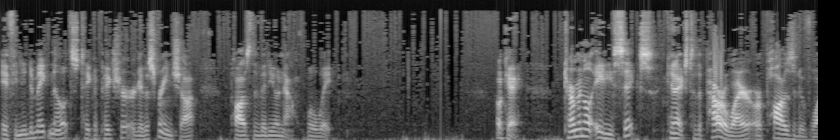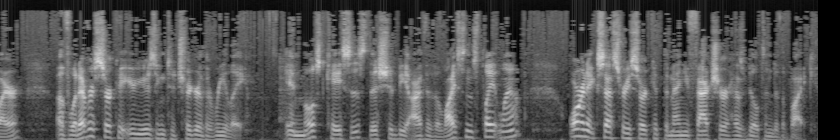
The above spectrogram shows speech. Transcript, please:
If you need to make notes, take a picture or get a screenshot, pause the video now. We'll wait. Okay, terminal 86 connects to the power wire or positive wire of whatever circuit you're using to trigger the relay. In most cases, this should be either the license plate lamp or an accessory circuit the manufacturer has built into the bike.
